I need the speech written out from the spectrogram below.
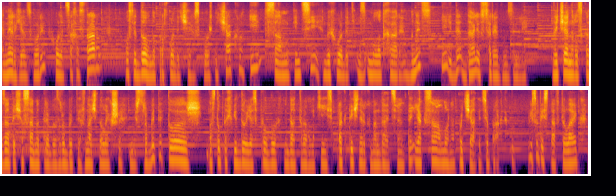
енергія згори входить в Сахасрару, послідовно проходить через кожну чакру, і в самому кінці виходить з Муладхари вниз і йде далі всередину землі. Звичайно, розказати, що саме треба зробити, значно легше, ніж зробити. Тож в наступних відео я спробую дати вам якісь практичні рекомендації на те, як саме можна почати цю практику. Підписуйтесь, ставте лайк,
